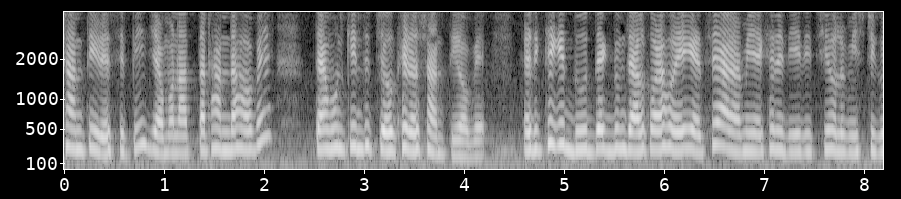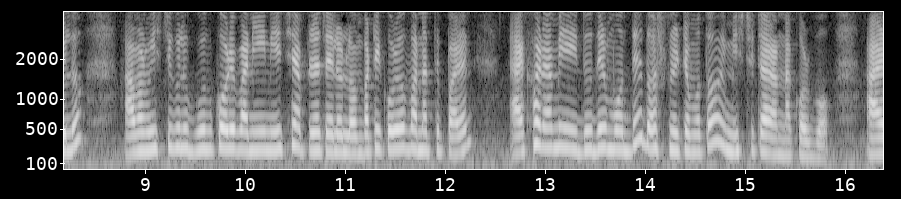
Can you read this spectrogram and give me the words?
শান্তি রেসিপি যেমন আত্মা ঠান্ডা হবে, তেমন কিন্তু চোখেরও শান্তি হবে। এদিক থেকে দুধ একদম জাল করা হয়ে গেছে, আর আমি এখানে দিয়ে দিচ্ছি হলো মিষ্টিগুলো। আমার মিষ্টিগুলো গুল করে বানিয়ে নিয়েছি, আপনারা চাইলে লম্বাটে করেও বানাতে পারেন। এখন আমি এই দুধের মধ্যে দশ মিনিটের মতো ওই মিষ্টিটা রান্না করব। আর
